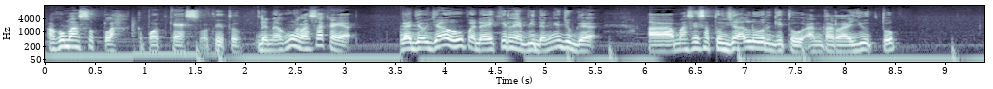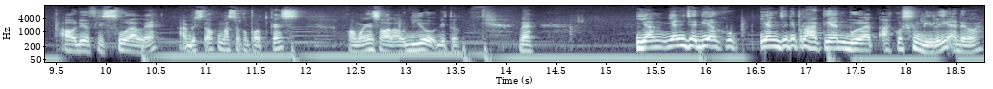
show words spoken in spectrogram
aku masuklah ke podcast waktu itu. Dan aku ngerasa kayak nggak jauh-jauh pada akhirnya bidangnya juga uh, masih satu jalur gitu antara YouTube audio visual ya. Habis itu aku masuk ke podcast ngomongin soal audio gitu. Nah yang yang jadi aku yang jadi perhatian buat aku sendiri adalah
